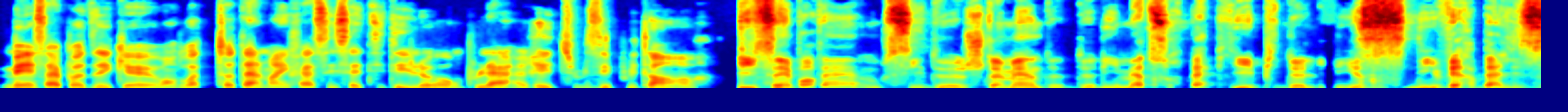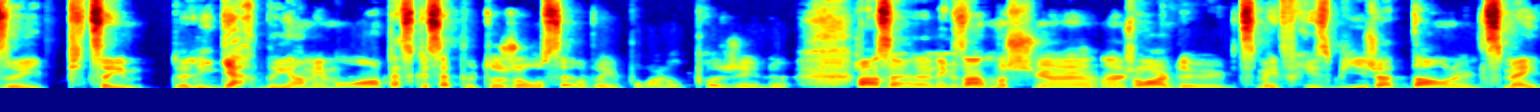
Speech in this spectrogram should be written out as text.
mais ça ne veut pas dire qu'on doit totalement effacer cette idée-là, on peut la réutiliser plus tard. Puis c'est important aussi de justement de, de les mettre sur papier, puis de les, les verbaliser, puis tu sais, de les garder en mémoire parce que ça peut toujours servir pour un autre projet. Là. Je pense à un Mmh exemple, moi je suis un, un joueur de Ultimate Frisbee, j'adore le Ultimate.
